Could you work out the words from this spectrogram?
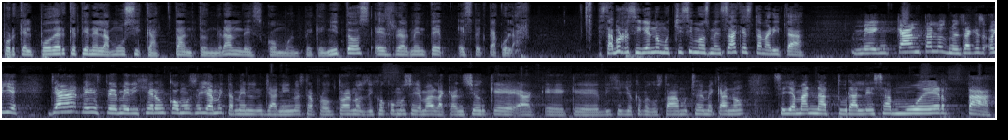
porque el poder que tiene la música, tanto en grandes como en pequeñitos, es realmente espectacular. Estamos recibiendo muchísimos mensajes, Tamarita. Me encantan los mensajes. Oye, ya este, me dijeron cómo se llama y también Janine, nuestra productora, nos dijo cómo se llama la canción que, eh, que dije yo que me gustaba mucho de Mecano. Se llama Naturaleza Muerta.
